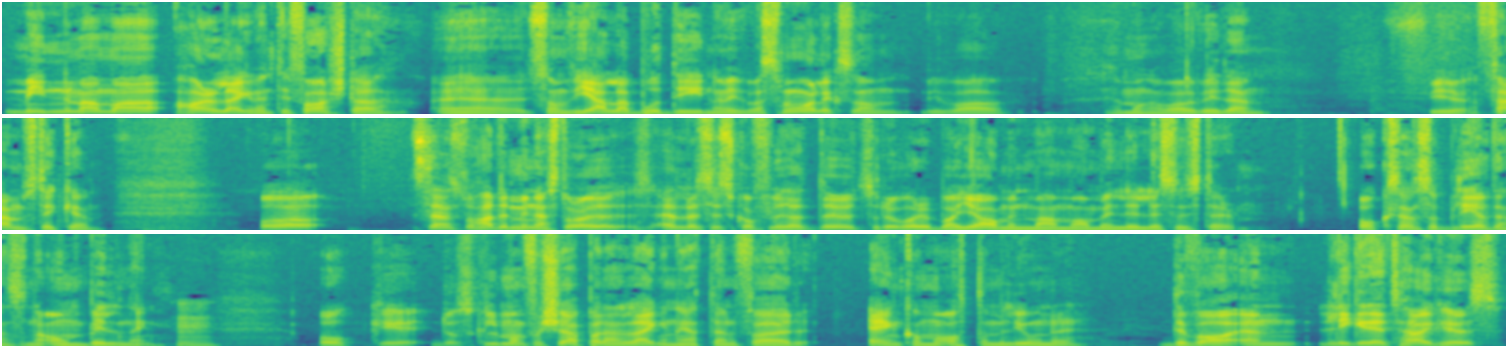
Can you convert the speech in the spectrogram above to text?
min mamma har en lägenhet i Farsta eh, som vi alla bodde i när vi var små liksom. Vi var, hur många var vi i den? Fyra, fem stycken. Och sen så hade mina stora äldre syskon flyttat ut så då var det bara jag, min mamma och min lillasyster. Och sen så blev det en sån här ombildning. Och eh, då skulle man få köpa den lägenheten för 1,8 miljoner. Det var en, ligger i ett höghus.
